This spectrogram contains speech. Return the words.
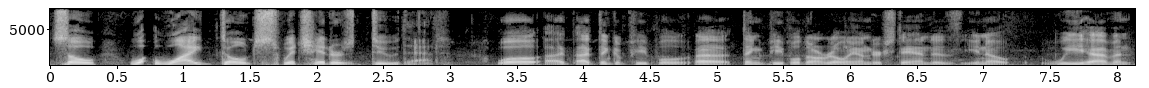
So wh- why don't switch hitters do that? Well, I, I think of people uh, think people don't really understand is you know we haven't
